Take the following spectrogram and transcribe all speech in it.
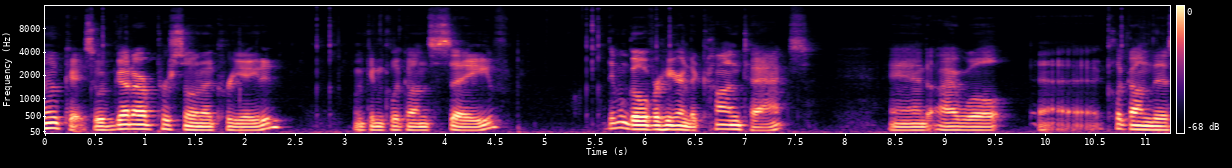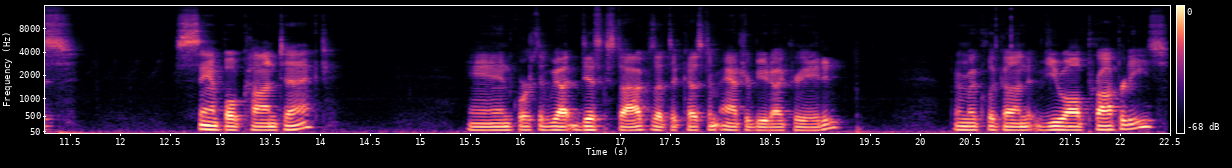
Okay, so we've got our persona created. We can click on save. Then we'll go over here into contacts and I will uh, click on this sample contact. And of course, they've got disc style because that's a custom attribute I created. I'm going to click on view all properties.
